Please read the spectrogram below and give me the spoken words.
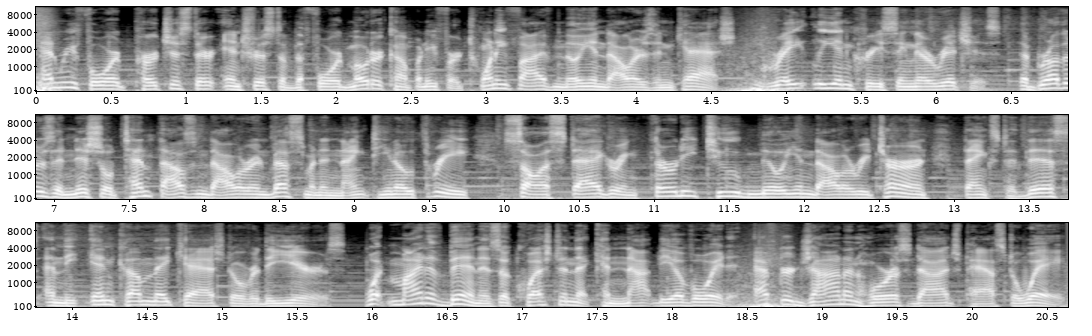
Henry Ford purchased their interest of the Ford Motor Company for $25 million in cash, greatly increasing their riches. The brothers' initial $10,000 investment in 1903 saw a staggering $32 million return thanks to this and the income they cashed over the years. What might have been is a question that cannot be avoided. After John and Horace Dodge passed away,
